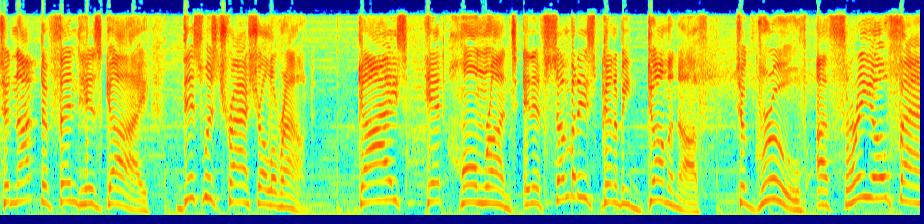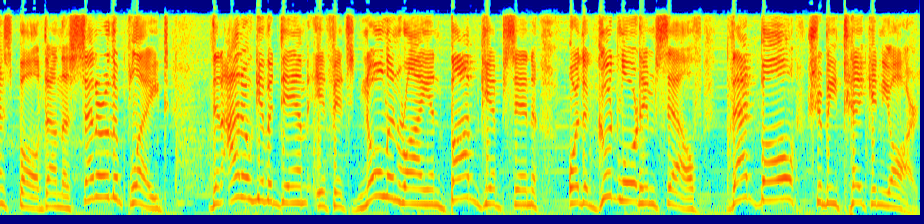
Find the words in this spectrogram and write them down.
to not defend his guy. This was trash all around. Guys hit home runs. And if somebody's going to be dumb enough to groove a 3 0 fastball down the center of the plate, then I don't give a damn if it's Nolan Ryan, Bob Gibson, or the good Lord himself. That ball should be taken yard.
